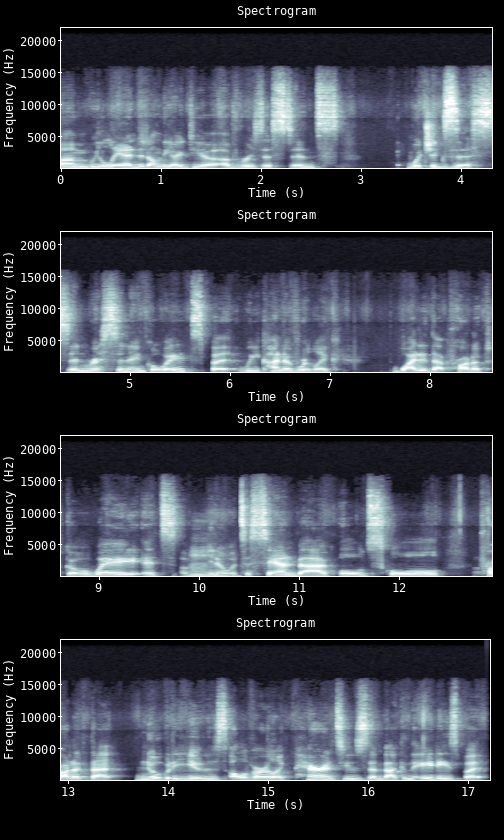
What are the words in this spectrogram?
Um, we landed on the idea of resistance, which exists in wrists and ankle weights, but we kind of were like, why did that product go away? It's um, you know, it's a sandbag, old school product that nobody used. All of our like parents used them back in the 80s, but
